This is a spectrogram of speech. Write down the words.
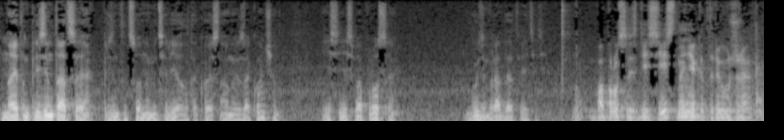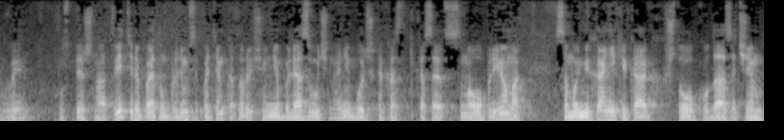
На этом презентация, презентационный материал такой основной закончен. Если есть вопросы, будем рады ответить. Ну, вопросы здесь есть, на некоторые уже вы успешно ответили, поэтому пройдемся по тем, которые еще не были озвучены. Они больше как раз-таки касаются самого приема, самой механики, как, что, куда, зачем,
